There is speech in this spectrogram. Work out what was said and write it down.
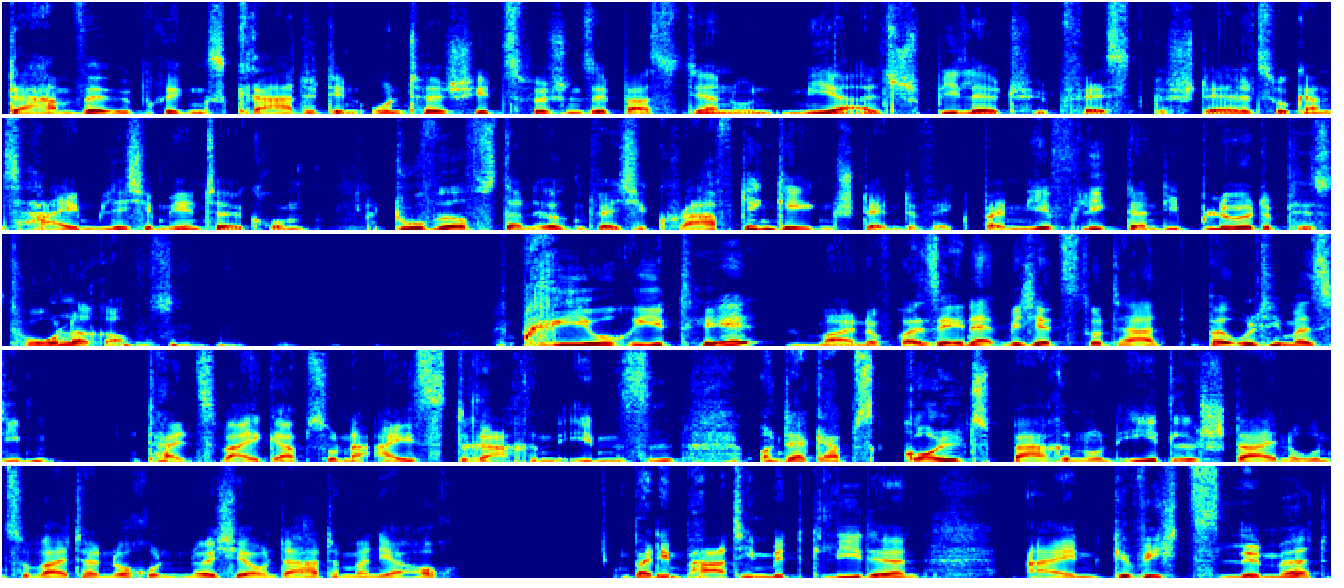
Da haben wir übrigens gerade den Unterschied zwischen Sebastian und mir als Spielertyp festgestellt, so ganz heimlich im Hintergrund. Du wirfst dann irgendwelche Crafting-Gegenstände weg. Bei mir fliegt dann die blöde Pistole raus. Prioritäten, meine Frau. Es erinnert mich jetzt total. Bei Ultima 7 Teil 2 gab es so eine Eisdracheninsel und da gab es Goldbarren und Edelsteine und so weiter noch und nöcher und da hatte man ja auch bei den Partymitgliedern ein Gewichtslimit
